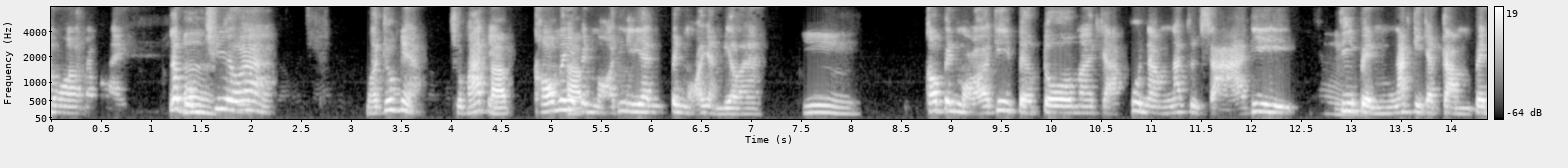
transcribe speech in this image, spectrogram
ทมทำอะไรแล้วผมเออเชื่อว่า หมอจุ๊บเนี่ย สุพัฒน์เนี่ครัยบเขาไม่ได้ครับเป็นหมอที่เรียนเป็นหมออย่างเดียวนะอืมเขาเป็นหมอที่เติบโตมาจากผู้นำนักศึกษาที่อืม ที่เป็นนักกิจกรรม เป็น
